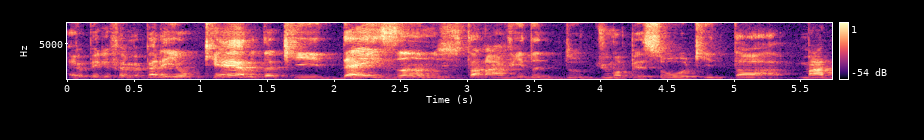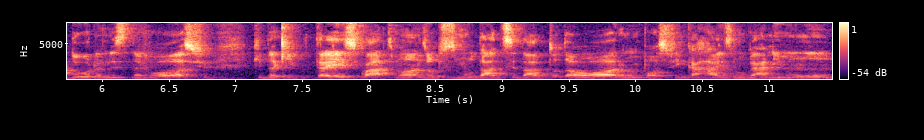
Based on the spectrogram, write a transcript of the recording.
Aí eu peguei e falei, mas peraí, eu quero daqui 10 anos estar na vida do- de uma pessoa que tá madura nesse negócio, que daqui 3, 4 anos eu preciso mudar de cidade toda hora, não posso fincar raiz em lugar nenhum,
